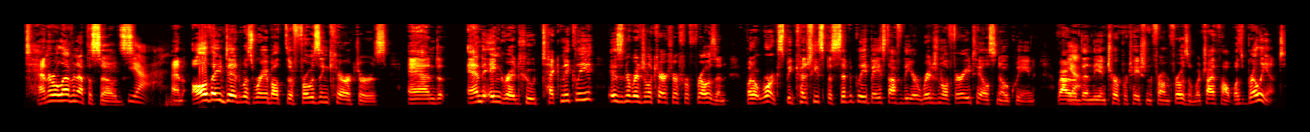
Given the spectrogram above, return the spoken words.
10 or 11 episodes Yeah. and all they did was worry about the frozen characters and and Ingrid, who technically is an original character for Frozen, but it works because she's specifically based off of the original fairy tale Snow Queen rather Yeah. than the interpretation from Frozen, which I thought was brilliant.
